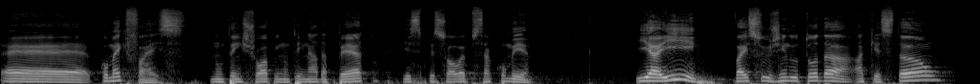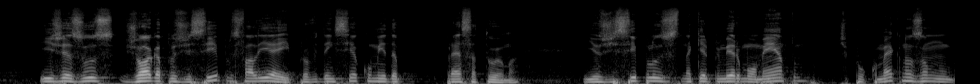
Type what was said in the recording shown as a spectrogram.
é, como é que faz? Não tem shopping, não tem nada perto e esse pessoal vai precisar comer. E aí vai surgindo toda a questão e Jesus joga para os discípulos, fala: e aí, providencia comida para essa turma. E os discípulos, naquele primeiro momento, tipo, como é que nós vamos.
